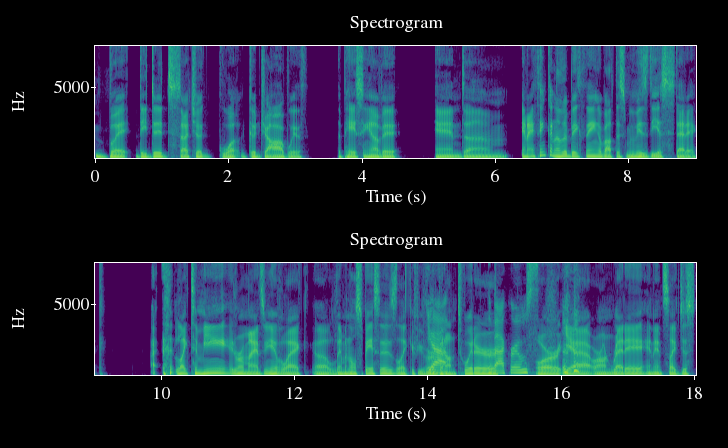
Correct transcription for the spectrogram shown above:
but they did such a good job with the pacing of it, and um, and I think another big thing about this movie is the aesthetic. I, like to me, it reminds me of like uh, liminal spaces. Like if you've ever Yeah. been on Twitter, the back rooms or yeah, or on Reddit, and it's like just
